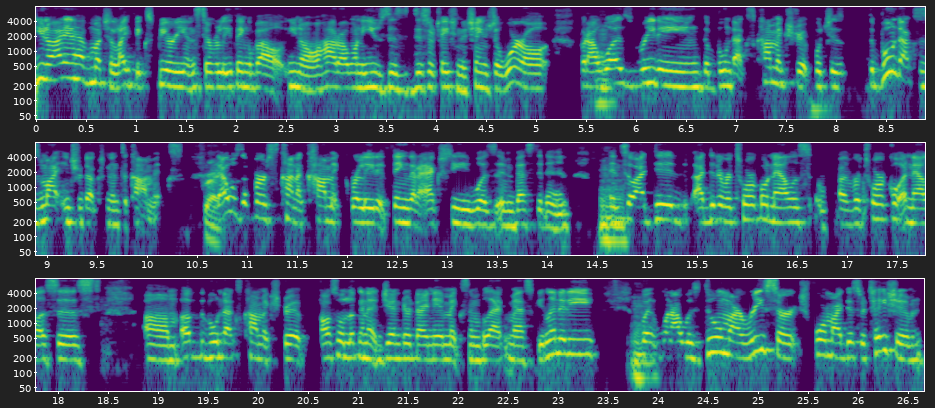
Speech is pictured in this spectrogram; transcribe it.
you know, I didn't have much life experience to really think about, you know, how do I want to use this dissertation to change the world. But I mm. was reading the Boondocks comic strip, which is the Boondocks is my introduction into comics. Right. That was the first kind of comic related thing that I actually was invested in. Mm-hmm. And so I did I did a rhetorical analysis a rhetorical analysis um, of the Boondocks comic strip, also looking at gender dynamics and black masculinity. Mm-hmm. But when I was doing my research for my dissertation,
